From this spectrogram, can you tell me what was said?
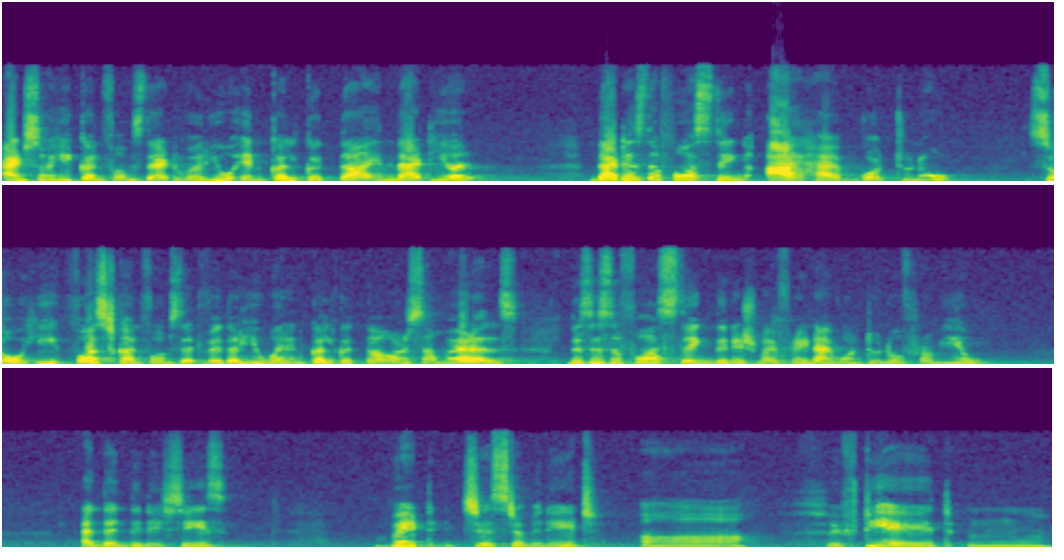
and so he confirms that were you in Calcutta in that year? That is the first thing I have got to know. So he first confirms that whether you were in Calcutta or somewhere else. This is the first thing Dinesh my friend I want to know from you. And then Dinesh says, wait just a minute, uh, 58, um,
